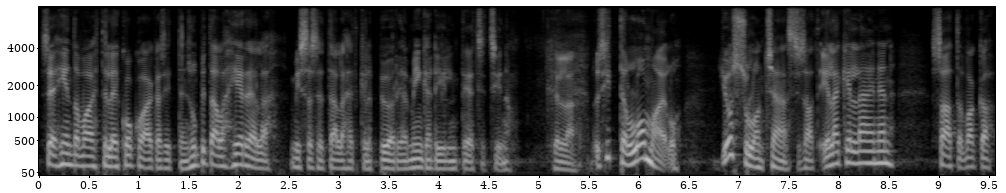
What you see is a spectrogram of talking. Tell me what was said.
se hinta vaihtelee koko aika sitten, niin sun pitää olla hereillä, missä se tällä hetkellä pyörii ja minkä diilin teet sit siinä. Kyllä. No sitten lomailu. Jos sulla on chanssi, oot eläkeläinen, oot vaikka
